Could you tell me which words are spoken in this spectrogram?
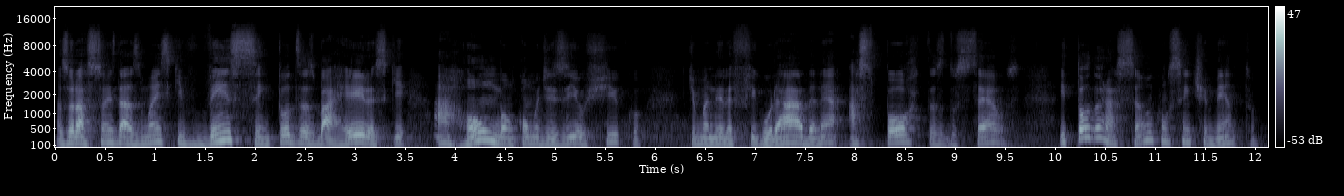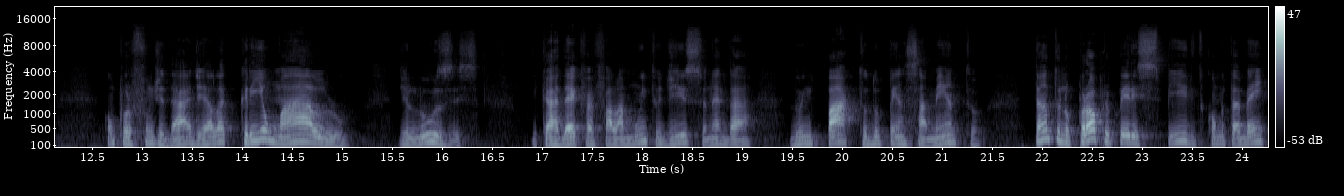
as orações das mães que vencem todas as barreiras, que arrombam, como dizia o Chico, de maneira figurada, né? as portas dos céus. E toda oração com sentimento, com profundidade, ela cria um halo de luzes. E Kardec vai falar muito disso, né? da, do impacto do pensamento, tanto no próprio perispírito, como também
